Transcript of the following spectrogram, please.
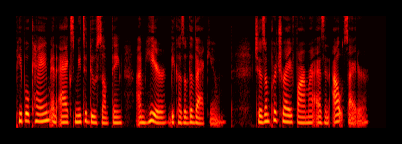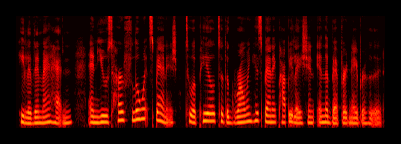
People came and asked me to do something. I'm here because of the vacuum. Chisholm portrayed Farmer as an outsider he lived in Manhattan and used her fluent Spanish to appeal to the growing Hispanic population in the Bedford neighborhood.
